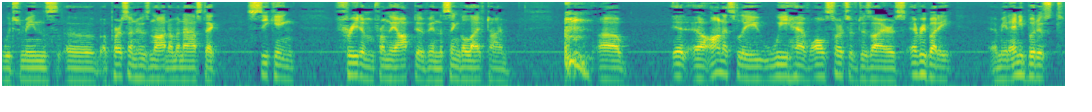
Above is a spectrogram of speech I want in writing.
which means uh, a person who's not a monastic seeking freedom from the octave in a single lifetime. uh, it, uh, honestly, we have all sorts of desires. Everybody, I mean, any Buddhist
